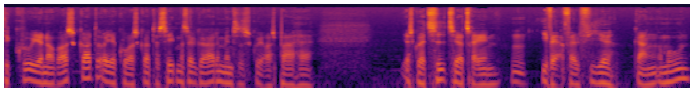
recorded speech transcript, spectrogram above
det kunne jeg nok også godt, og jeg kunne også godt have set mig selv gøre det, men så skulle jeg også bare have, jeg skulle have tid til at træne, Mm. i hvert fald fire gange om ugen.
